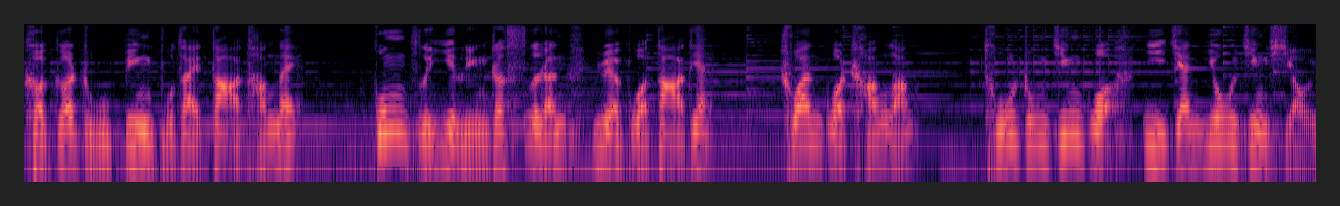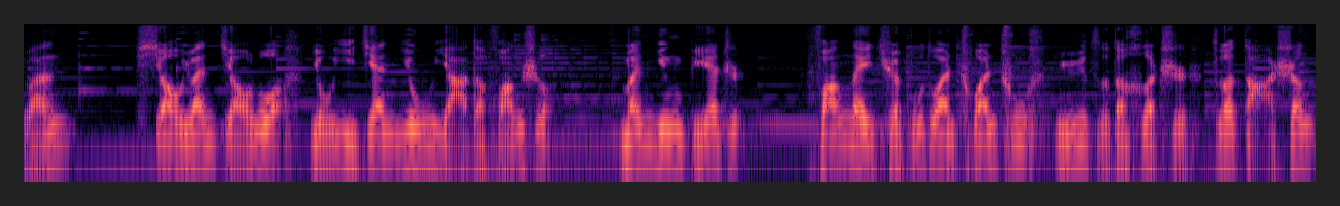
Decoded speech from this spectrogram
可阁主并不在大堂内。公子义领着四人越过大殿，穿过长廊。途中经过一间幽静小园，小园角落有一间优雅的房舍，门迎别致，房内却不断传出女子的呵斥责打声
